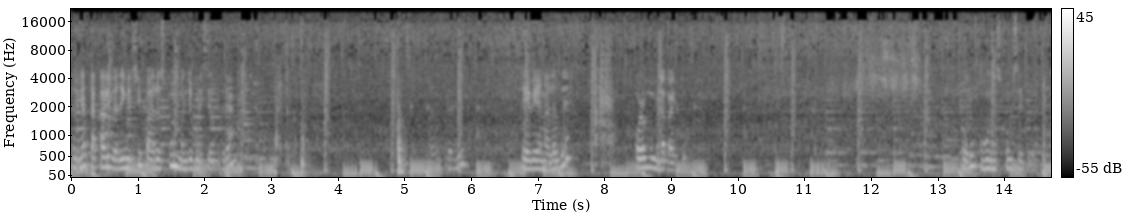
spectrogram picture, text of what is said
சரிங்க தக்காளி வதங்கிடுச்சு இப்போ அரை ஸ்பூன் மஞ்சள் பொடி சேர்த்துக்கிறேன். தேவையான அளவு குழம்பு மிளகாய் தூள். ஒரு மூணு ஸ்பூன் சேர்த்துக்கிறேன்.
